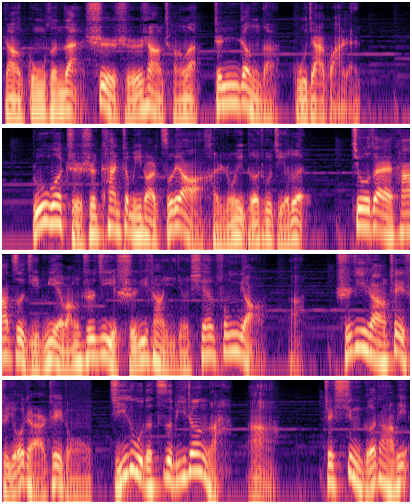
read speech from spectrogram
让公孙瓒事实上成了真正的孤家寡人。如果只是看这么一段资料啊，很容易得出结论，就在他自己灭亡之际，实际上已经先疯掉了啊！实际上这是有点这种极度的自闭症啊啊！这性格大变，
